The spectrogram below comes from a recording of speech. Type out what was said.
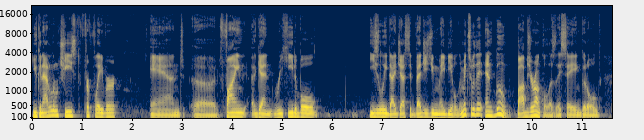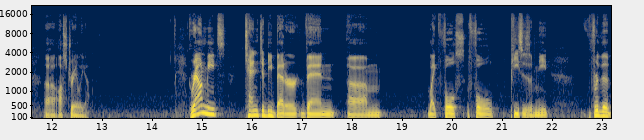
you can add a little cheese for flavor and uh, find, again, reheatable, easily digested veggies you may be able to mix with it. And boom, Bob's your uncle, as they say in good old uh, Australia. Ground meats tend to be better than um, like full full pieces of meat for the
